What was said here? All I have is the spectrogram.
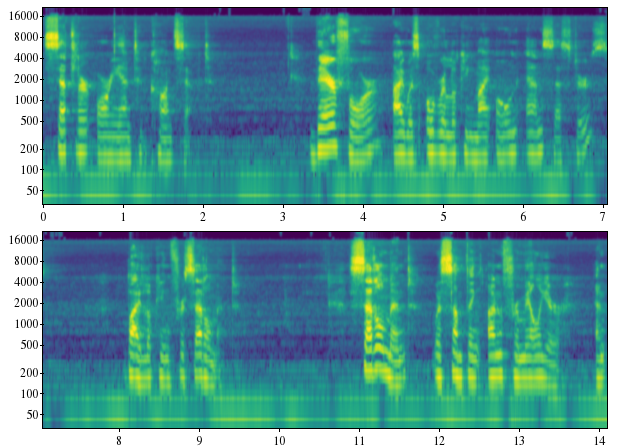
settler oriented concept. Therefore, I was overlooking my own ancestors by looking for settlement. Settlement was something unfamiliar and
